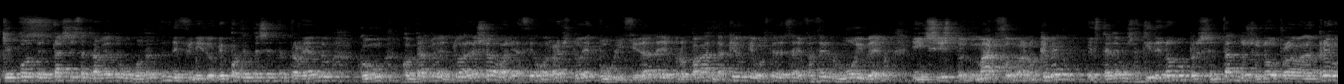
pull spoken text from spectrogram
que porcentaxe está traballando con contrato indefinido, que porcentaxe está traballando con esa avaliación, o resto é publicidade e propaganda, que é o que vostedes saben facer moi ben. Insisto, en marzo do ano que ven estaremos aquí de novo presentando o novo programa de emprego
